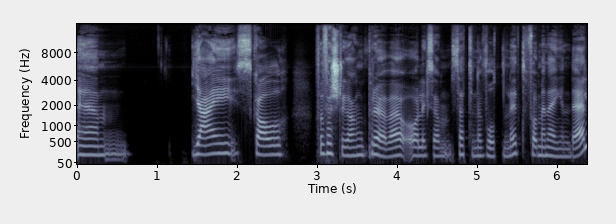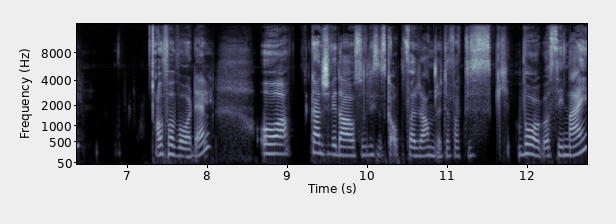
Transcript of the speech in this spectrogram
em, jeg skal for første gang prøve å liksom sette ned foten litt for min egen del, og for vår del. Og kanskje vi da også liksom skal oppfordre andre til å faktisk våge å si nei,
